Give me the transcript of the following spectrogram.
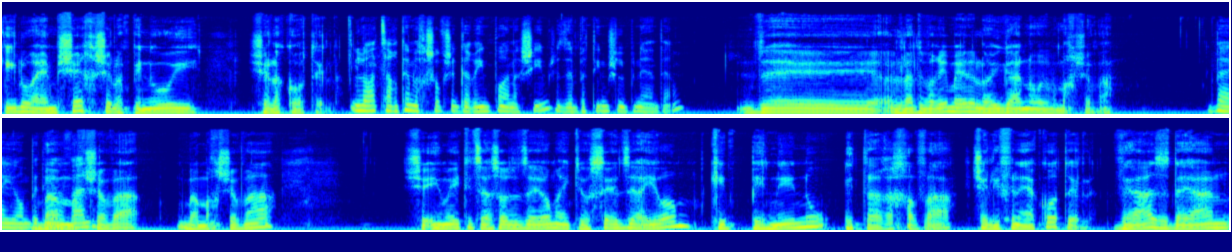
כאילו ההמשך של הפינוי של הכותל. לא עצרתם לחשוב שגרים פה אנשים, שזה בתים של בני אדם? זה... לדברים האלה לא הגענו במחשבה. והיום בדיעבד? במחשבה, במחשבה שאם הייתי צריך לעשות את זה היום, הייתי עושה את זה היום, כי פינינו את הרחבה שלפני הכותל. ואז דיין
